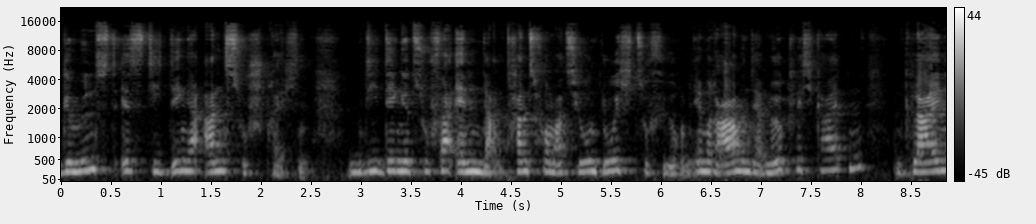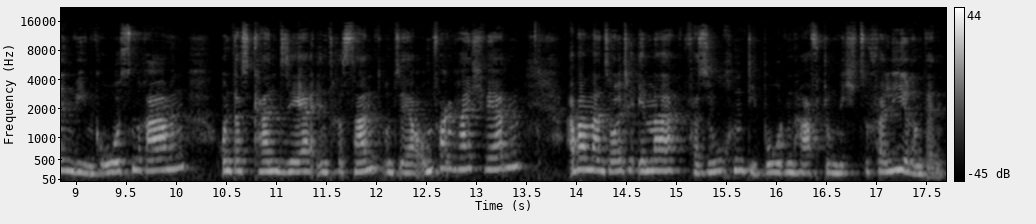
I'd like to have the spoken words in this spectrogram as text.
gemünzt ist, die Dinge anzusprechen, die Dinge zu verändern, Transformation durchzuführen im Rahmen der Möglichkeiten, im kleinen wie im großen Rahmen. Und das kann sehr interessant und sehr umfangreich werden. Aber man sollte immer versuchen, die Bodenhaftung nicht zu verlieren, denn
